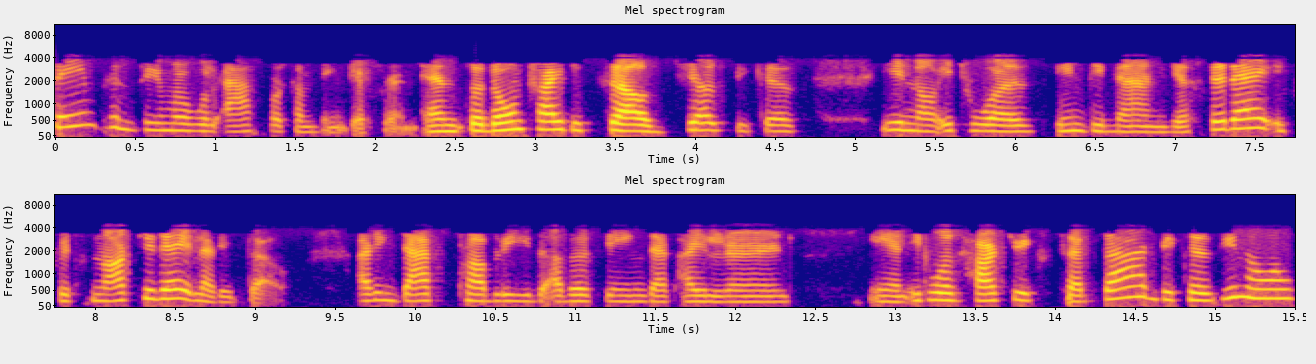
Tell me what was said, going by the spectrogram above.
same consumer will ask for something different. And so don't try to sell just because, you know, it was in demand yesterday. If it's not today, let it go. I think that's probably the other thing that I learned and it was hard to accept that because you know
